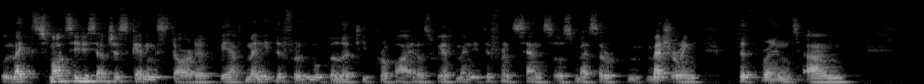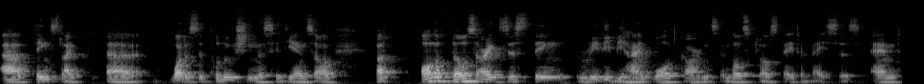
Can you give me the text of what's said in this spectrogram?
like smart cities are just getting started. We have many different mobility providers. We have many different sensors measure, measuring different um, uh, things like uh, what is the pollution in the city and so on. But all of those are existing really behind walled gardens and those closed databases. And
